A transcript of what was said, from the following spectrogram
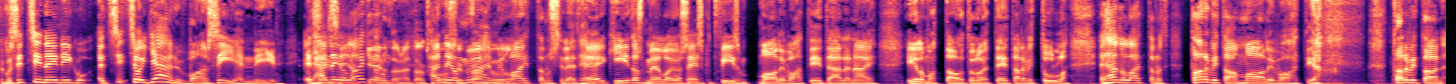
Ja kun sit siinä ei niinku, että sit se on jäänyt vaan siihen niin. Että hän se ei ei ole laittanut, kertonut, hän ei ole myöhemmin tullut. laittanut silleen, että hei kiitos, meillä on jo 75 maalivahtia täällä näin ilmoittautunut, että ei tarvitse tulla. Ja hän on laittanut, tarvitaan maalivahtia. Tarvitaan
